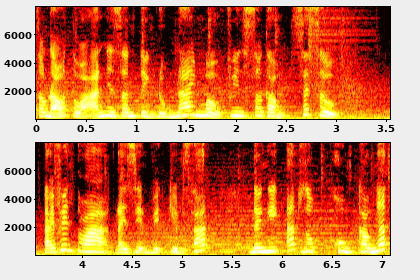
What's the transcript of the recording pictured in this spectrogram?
Sau đó Tòa án Nhân dân tỉnh Đồng Nai mở phiên sơ thẩm xét xử. Tại phiên tòa, đại diện Viện Kiểm sát đề nghị áp dụng khung cao nhất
